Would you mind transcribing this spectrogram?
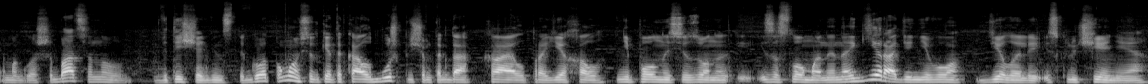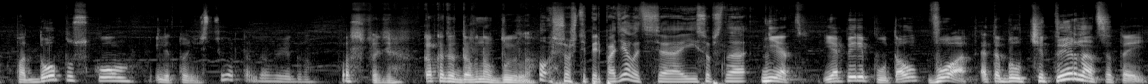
Я могу ошибаться, но 2011 год. По-моему, все-таки это Кайл Буш, причем тогда Кайл проехал неполный сезон из-за сломанной ноги. Ради него делали исключение по допуску. Или Тони Стюарт тогда выиграл. Господи, как это давно было. Ну, что ж теперь поделать? Э, и, собственно... Нет, я перепутал. Вот, это был 14-й,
